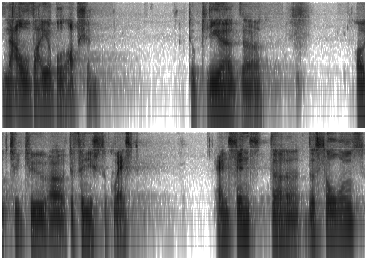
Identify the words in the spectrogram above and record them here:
now viable option to clear the or to to uh, to finish the quest. And since the the souls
